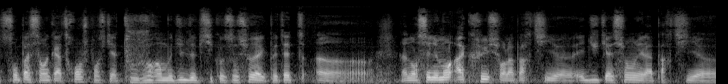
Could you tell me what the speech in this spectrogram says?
sont passées en quatre ans. Je pense qu'il y a toujours un module de psychosociaux avec peut-être un, un enseignement accru sur la partie euh, éducation et la partie, euh,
